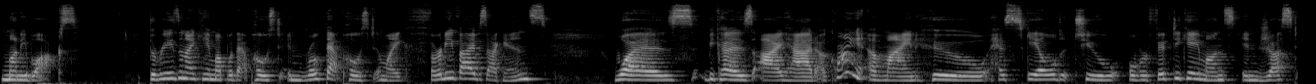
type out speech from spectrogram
money blocks. The reason I came up with that post and wrote that post in like 35 seconds was because I had a client of mine who has scaled to over 50K months in just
